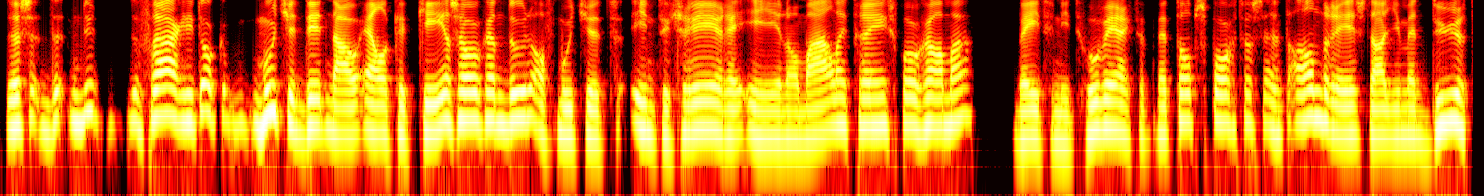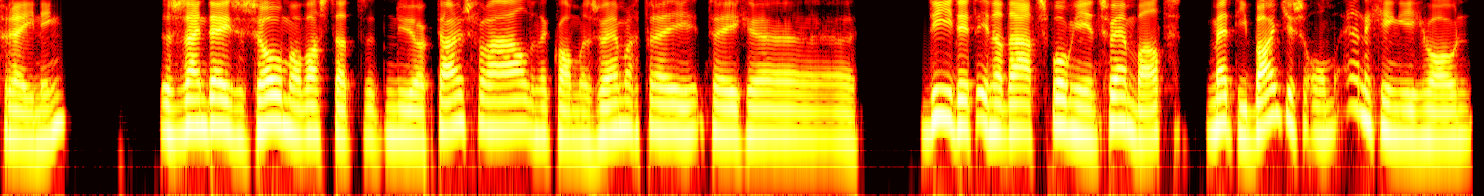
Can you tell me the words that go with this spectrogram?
dus de, nu, de vraag die ook, moet je dit nou elke keer zo gaan doen? Of moet je het integreren in je normale trainingsprogramma? Weten we niet. Hoe werkt het met topsporters? En het andere is dat je met duurtraining. Dus zijn deze zomer was dat het New York Times verhaal. En er kwam een zwemmer tegen. eh, die dit inderdaad sprong in het zwembad. Met die bandjes om. En dan ging hij gewoon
